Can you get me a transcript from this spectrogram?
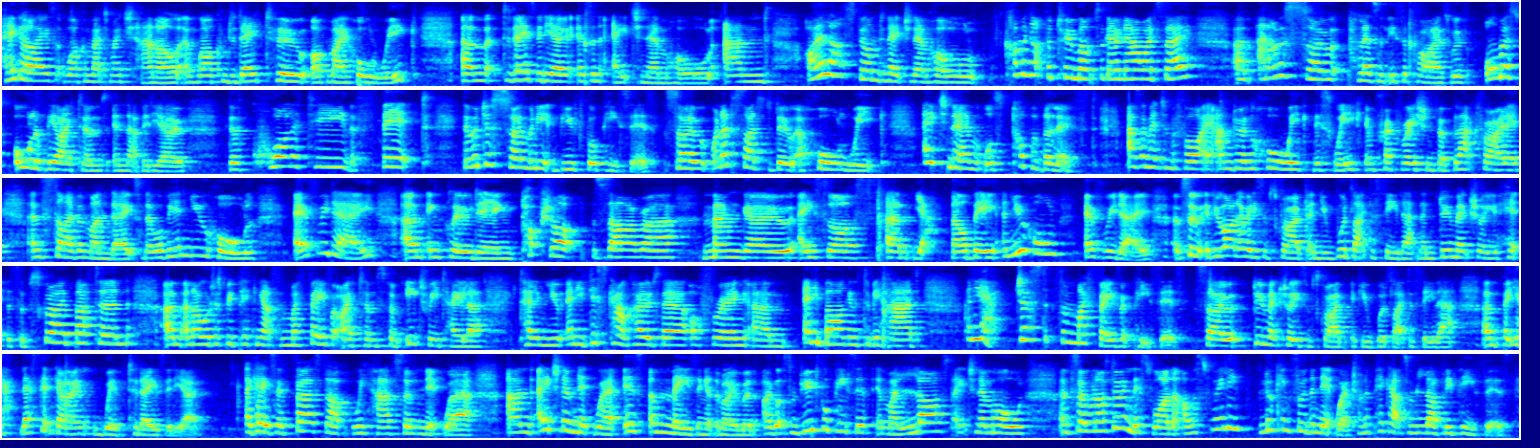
Hey guys, welcome back to my channel and welcome to day two of my haul week. Um, today's video is an H&M haul and I last filmed an H&M haul coming up for two months ago now I'd say um, and I was so pleasantly surprised with almost all of the items in that video. The quality, the fit, there were just so many beautiful pieces. So when I decided to do a haul week, H&M was top of the list. As I mentioned before, I am doing a haul week this week in preparation for Black Friday and Cyber Monday. So there will be a new haul every day, um, including Topshop, Zara, Mango, ASOS. Um, yeah, there'll be a new haul every day. So if you aren't already subscribed and you would like to see that, then do make sure you hit the subscribe button. Um, and I will just be picking out some of my favourite items from each retailer, telling you any discount codes they're offering, um, any bargains to be had, and yeah, just some of my favourite pieces. So do make sure you subscribe if you would like to see that. Um, but yeah, let's get going with today's video. Okay, so first up we have some knitwear and H&M knitwear is amazing at the moment. I got some beautiful pieces in my last H&M haul and so when I was doing this one I was really looking through the knitwear trying to pick out some lovely pieces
